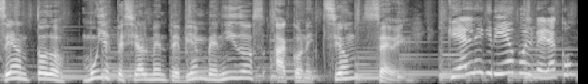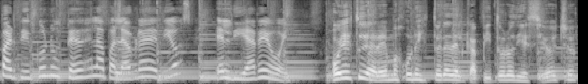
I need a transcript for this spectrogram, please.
Sean todos muy especialmente bienvenidos a Conexión 7. Qué alegría volver a compartir con ustedes la palabra de Dios el día de hoy. Hoy estudiaremos una historia del capítulo 18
